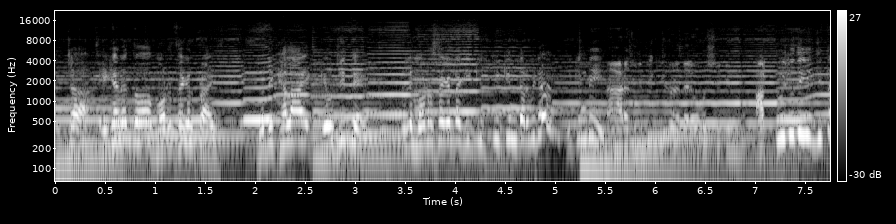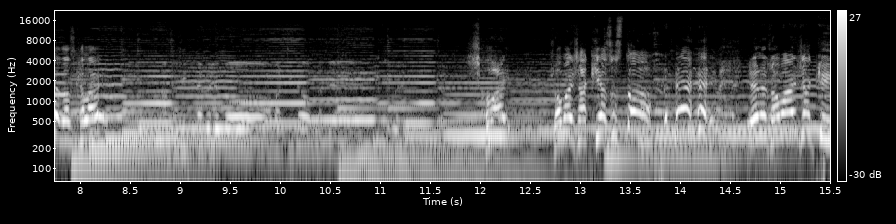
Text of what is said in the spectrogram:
আচ্ছা এখানে তো মোটরসাইকেল প্রাইস যদি খেলায় কেউ জিতে তাহলে মোটরসাইকেলটা কি কি- তুই কিনতে পারবি না? তুই কিনবি? না আর যদি বিক্রি করে তাহলে অবশ্যই কিনবো। আর তুই যদি জিতে যাস খেলায়? আমি জিততে পেলে তো আমার চিন্তা ভাবনা যে বিক্রি করে দিবো। সবাই সবাই সাক্ষী আছিস তো? সবাই সাক্ষী।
